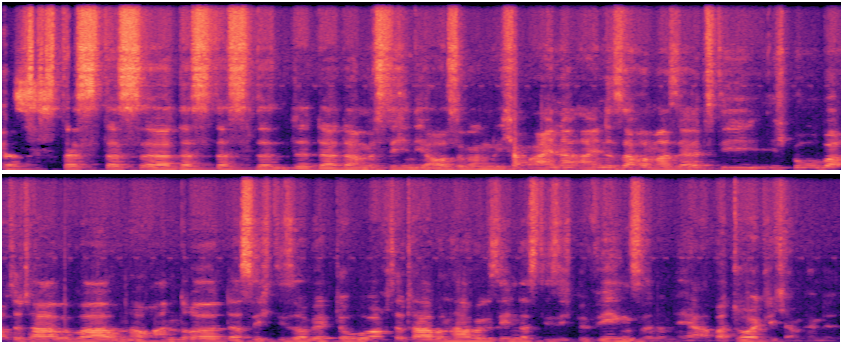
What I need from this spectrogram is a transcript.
Das, das, das, äh, das, das, da, da, da müsste ich in die Aussagen. Ich habe eine, eine Sache mal selbst, die ich beobachtet habe, war und auch andere, dass ich diese Objekte beobachtet habe und habe gesehen, dass die sich bewegen sind und her, aber deutlich am Himmel.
